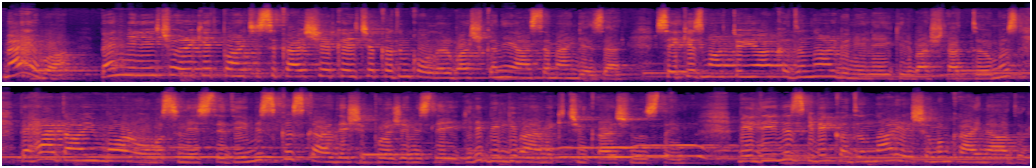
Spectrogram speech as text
Merhaba, ben Milliyetçi Hareket Partisi Karşıyaka İlçe Kadın Kolları Başkanı Yasemen Gezer. 8 Mart Dünya Kadınlar Günü ile ilgili başlattığımız ve her daim var olmasını istediğimiz Kız Kardeşlik projemizle ilgili bilgi vermek için karşınızdayım. Bildiğiniz gibi kadınlar yaşamın kaynağıdır.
